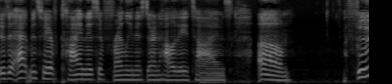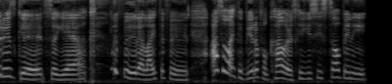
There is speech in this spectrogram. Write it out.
there's an atmosphere of kindness and friendliness during holiday times. Um, food is good, so yeah, the food. I like the food. I also like the beautiful colors because you see so many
